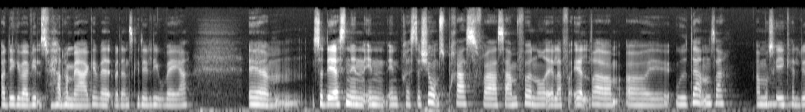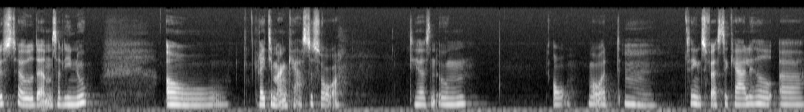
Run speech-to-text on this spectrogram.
Og det kan være vildt svært at mærke, hvad, hvordan skal det liv være. Øhm, så det er sådan en, en, en præstationspres fra samfundet eller forældre om at øh, uddanne sig, og måske mm. ikke have lyst til at uddanne sig lige nu. Og rigtig mange kærestesorger. De her sådan unge år, hvor at, mm. ens første kærlighed, og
